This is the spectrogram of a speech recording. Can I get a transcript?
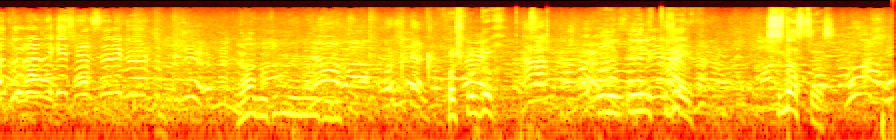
O Duran'ı geçen sene gördüm biliyorum. Hani. Ya götürmeyin ben seni. Hoş geldin. Hoş bulduk. Ya, İyi, iyilik güzel. Siz nasılsınız? Bu şey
